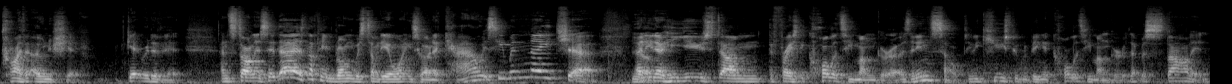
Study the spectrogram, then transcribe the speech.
Private ownership, get rid of it. And Stalin said, there's nothing wrong with somebody wanting to own a cow, it's human nature. Yeah. And, you know, he used um, the phrase equality monger as an insult. He accused people of being equality mongers. That was Stalin.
